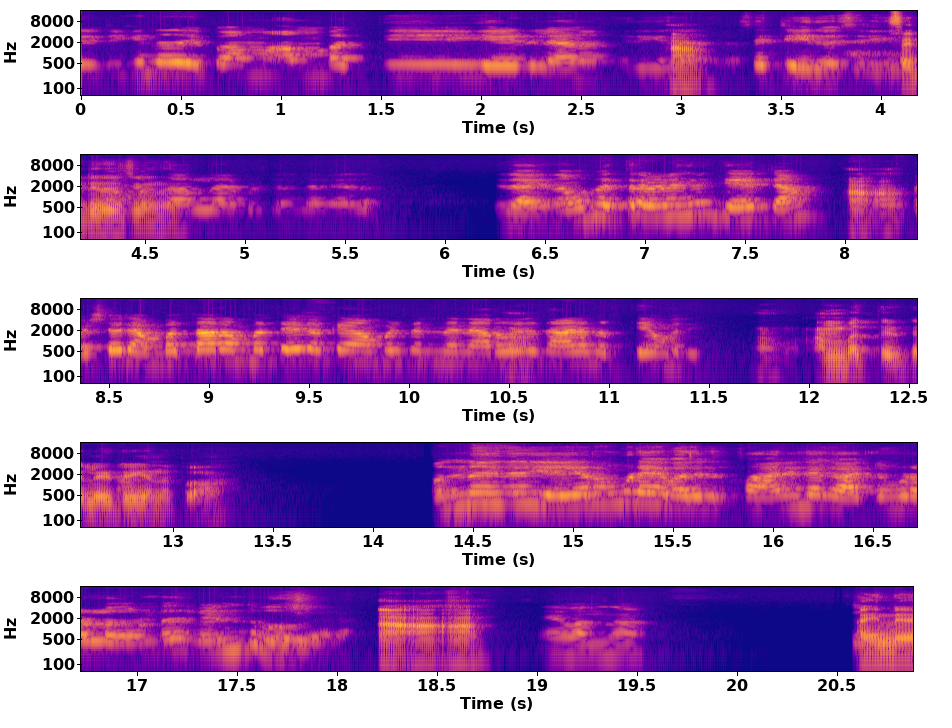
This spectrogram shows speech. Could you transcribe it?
ഇരിക്കുന്നത് ഇപ്പം അമ്പത്തി ഏഴിലാണ് സെറ്റ് ചെയ്ത് വെച്ചിരിക്കുന്നത്. സെറ്റ് ചെയ്ത് വെച്ചിരിക്കുന്നത്. ഇതായി നമുക്ക് എത്ര വേണമെങ്കിലും കയറ്റാം ആ പക്ഷെ ഒരു അമ്പത്തി ആറ് അമ്പത്തി ഏഴൊക്കെ ആകുമ്പോഴത്തേനും തന്നെ അറുപത് താഴെ നിർത്തിയാൽ മതി. ആ, ലിറ്റർ ഇട്ടിരിക്കുന്നപ്പോ ഒന്ന് ഇത് എയറും കൂടെ ഫാനിന്റെ കാറ്റും കൂടെ ഉള്ളതുകൊണ്ട് വെന്ത് പോവുകയാണ്. വന്ന അതിന്റെ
